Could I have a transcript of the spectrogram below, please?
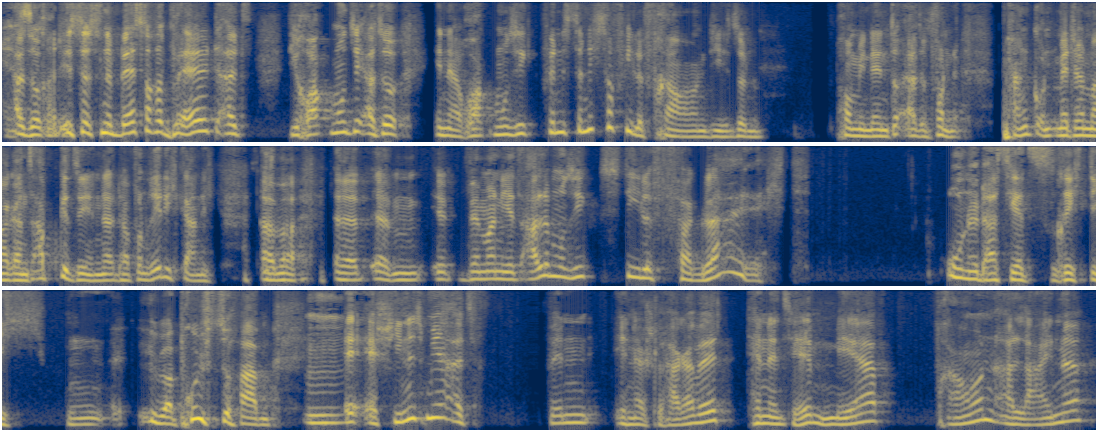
Ja, also ist das eine bessere Welt als die Rockmusik? Also in der Rockmusik findest du nicht so viele Frauen, die so eine prominente, also von Punk und Metal mal ganz abgesehen, davon rede ich gar nicht. Aber äh, ähm, wenn man jetzt alle Musikstile vergleicht, ohne das jetzt richtig hm, überprüft zu haben, mhm. Äh, erschien es mir, als wenn in der Schlagerwelt tendenziell mehr Frauen alleine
